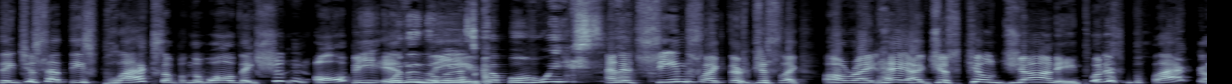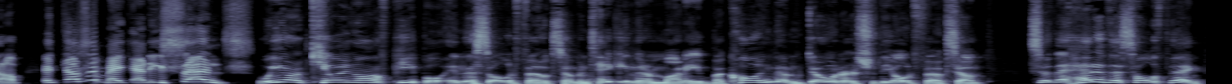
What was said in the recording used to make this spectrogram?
They just have these plaques up on the wall. They shouldn't all be in Within the, the. last couple of weeks, and it seems like they're just like, all right, hey, I just killed Johnny. Put his plaque up. It doesn't make any sense. we are killing off people in this old folks home and taking their money, but calling them donors for the old folks home. So the head of this whole thing,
